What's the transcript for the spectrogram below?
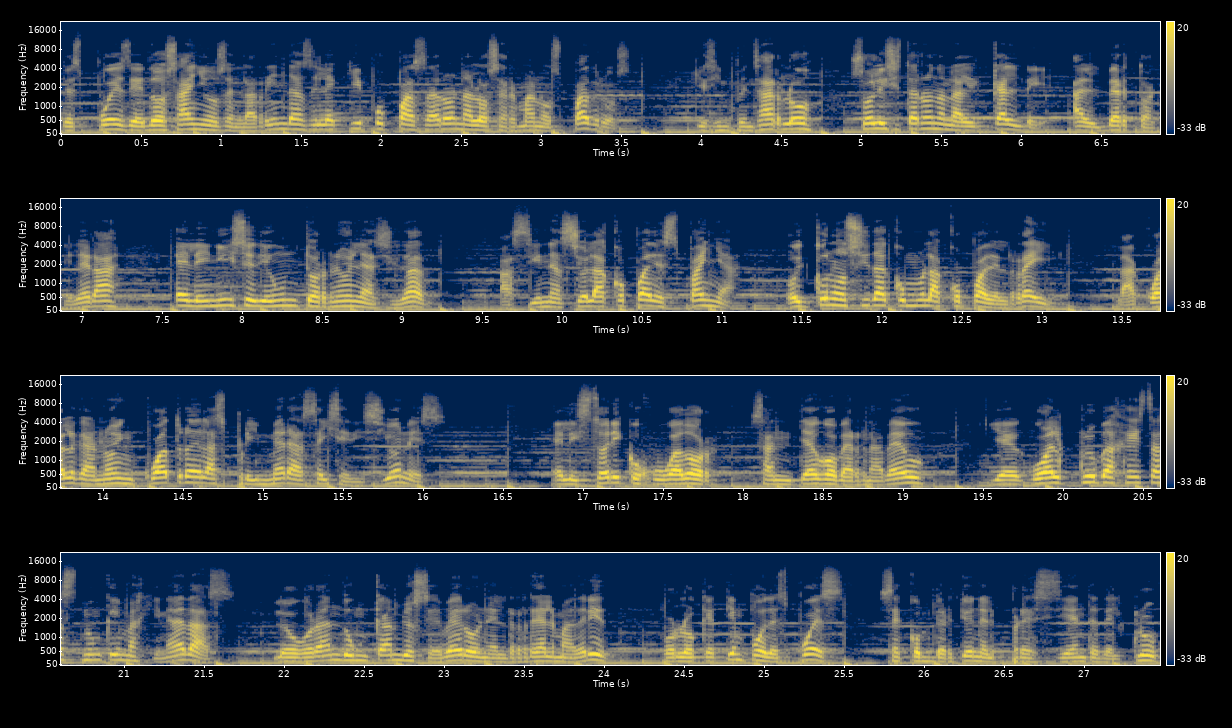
Después de dos años en las riendas del equipo pasaron a los hermanos Padros, que sin pensarlo solicitaron al alcalde Alberto Aguilera el inicio de un torneo en la ciudad. Así nació la Copa de España, hoy conocida como la Copa del Rey, la cual ganó en cuatro de las primeras seis ediciones. El histórico jugador Santiago Bernabéu llegó al club a gestas nunca imaginadas, logrando un cambio severo en el Real Madrid, por lo que tiempo después se convirtió en el presidente del club.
